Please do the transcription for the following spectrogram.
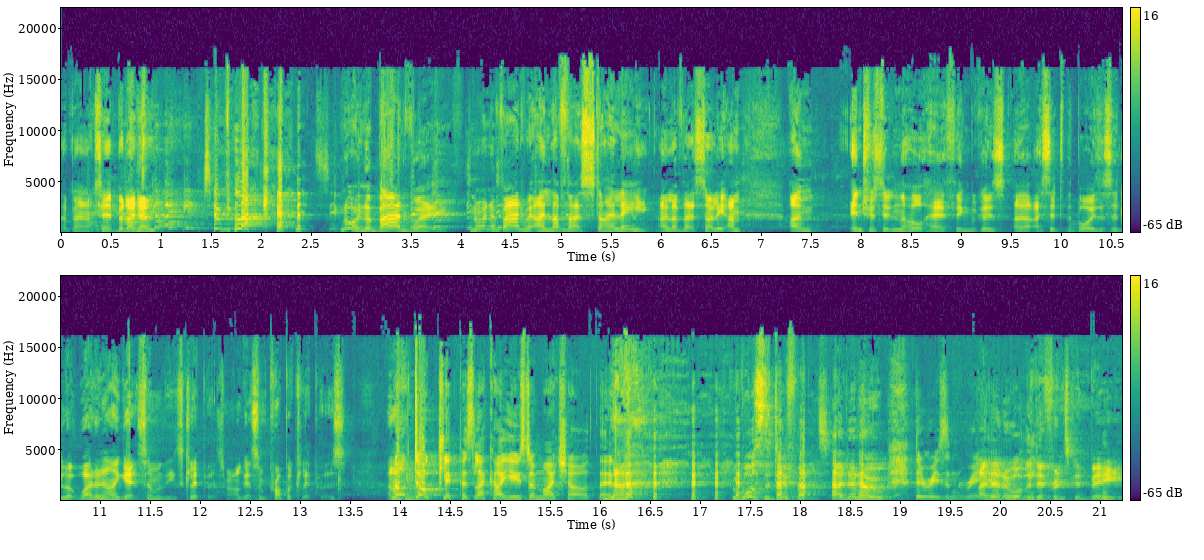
about it, but I don't. to Blackadder. Not in a bad way. Not in a bad way. I love that style. I love that style. I'm, I'm interested in the whole hair thing because uh, I said to the boys, I said, look, why don't I get some of these clippers? Right? I'll get some proper clippers. Not can- dog clippers like I used on my child. Then But what's the difference? I don't know. there isn't really. I don't know what the difference could be.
